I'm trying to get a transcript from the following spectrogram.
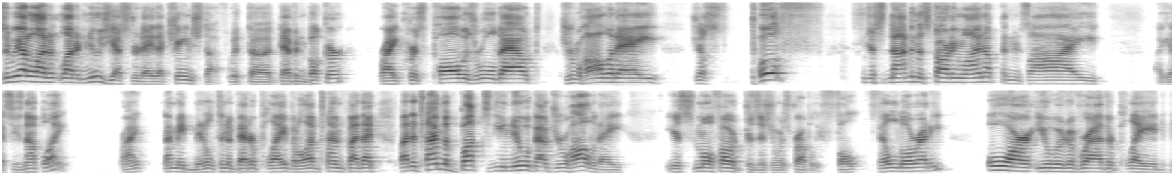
Because we got a lot of lot of news yesterday that changed stuff with uh, Devin Booker, right? Chris Paul was ruled out. Jrue Holiday just poof, just not in the starting lineup, and it's I, I guess he's not playing, right? That made Middleton a better play, but a lot of times by that by the time the Bucks you knew about Jrue Holiday, your small forward position was probably full filled already, or you would have rather played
